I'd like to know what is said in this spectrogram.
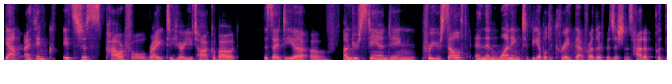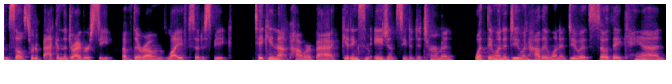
Yeah, I think it's just powerful, right, to hear you talk about this idea of understanding for yourself and then wanting to be able to create that for other physicians, how to put themselves sort of back in the driver's seat of their own life, so to speak, taking that power back, getting some agency to determine what they want to do and how they want to do it so they can.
